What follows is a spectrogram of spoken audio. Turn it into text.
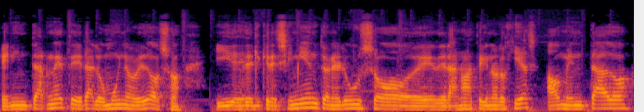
en Internet era lo muy novedoso y desde el crecimiento en el uso de, de las nuevas tecnologías ha aumentado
